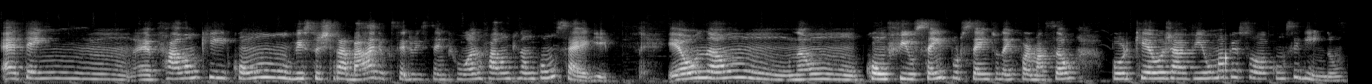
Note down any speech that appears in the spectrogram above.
É, tem. É, falam que com visto de trabalho, que seria o Stamp One, falam que não consegue. Eu não, não confio 100% na informação, porque eu já vi uma pessoa conseguindo.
